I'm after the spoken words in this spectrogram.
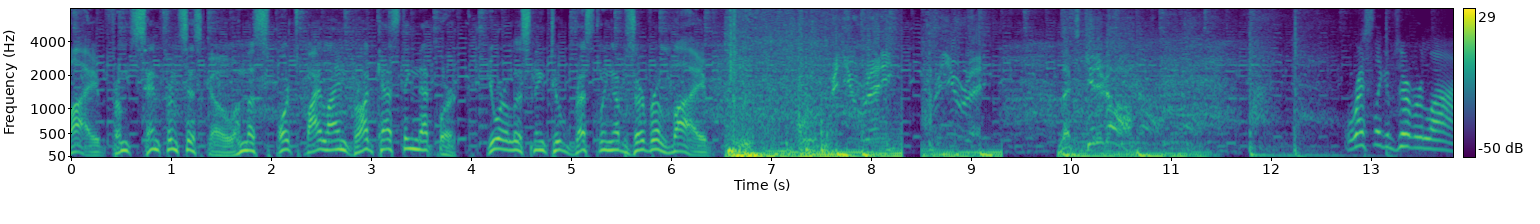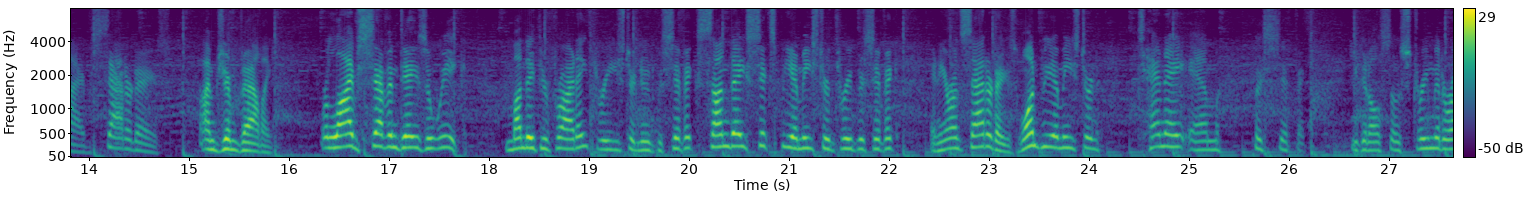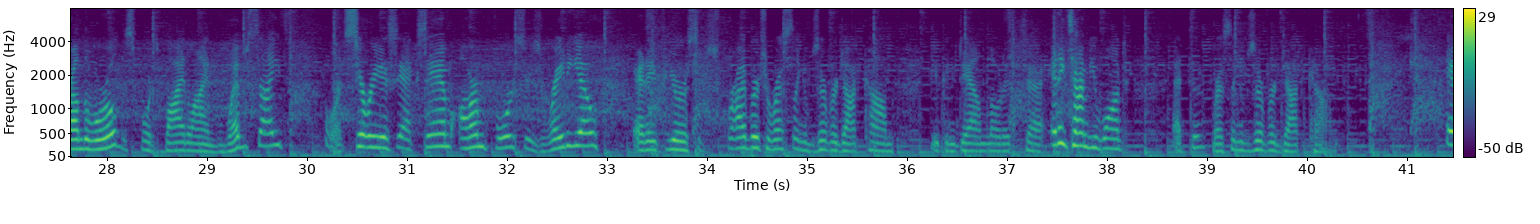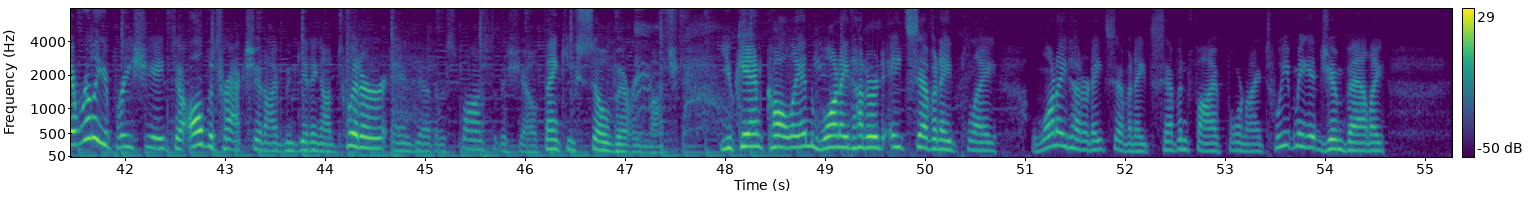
Live from San Francisco on the Sports Byline Broadcasting Network, you are listening to Wrestling Observer Live. Are you ready? Are you ready? Let's get it on! Wrestling Observer Live, Saturdays. I'm Jim Valley. We're live seven days a week Monday through Friday, 3 Eastern, noon Pacific. Sunday, 6 p.m. Eastern, 3 Pacific. And here on Saturdays, 1 p.m. Eastern, 10 a.m. Pacific. You can also stream it around the world, the Sports Byline website, or at SiriusXM Armed Forces Radio. And if you're a subscriber to WrestlingObserver.com, you can download it uh, anytime you want at WrestlingObserver.com. I really appreciate uh, all the traction I've been getting on Twitter and uh, the response to the show. Thank you so very much. You can call in 1 800 878 play, 1 800 878 7549. Tweet me at Jim Valley.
